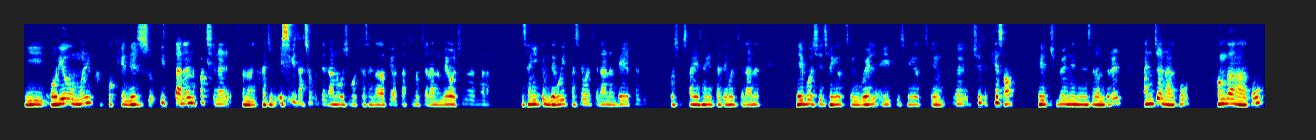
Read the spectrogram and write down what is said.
이 어려움을 극복해낼 수 있다는 확신을 저는 가지고 있습니다. 첫 번째 나는 50억 자산가가 되었다. 두 번째 나는 매월 1,500만 원 이상 입금되고 있다. 세 번째 나는 매일 854 이상 있다. 네 번째 나는 네버시 자격증, 웰 AP 자격증을 취득해서 내 주변에 있는 사람들을 안전하고 건강하고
